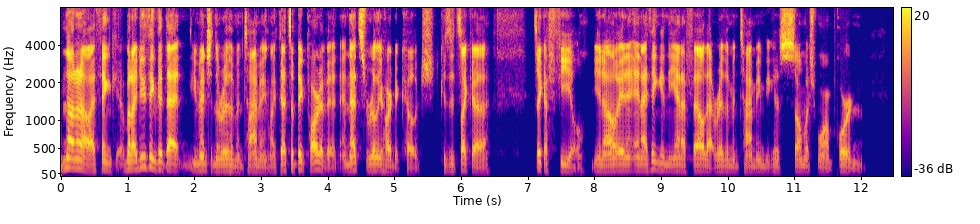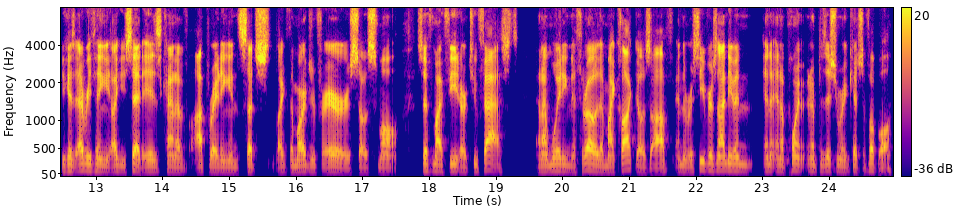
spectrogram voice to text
No, no, no. I think, but I do think that that you mentioned the rhythm and timing, like that's a big part of it, and that's really hard to coach because it's like a, it's like a feel, you know. And and I think in the NFL that rhythm and timing becomes so much more important because everything, like you said, is kind of operating in such like the margin for error is so small. So if my feet are too fast and I'm waiting to throw, then my clock goes off, and the receiver's not even in a, in a point in a position where he can catch the football.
